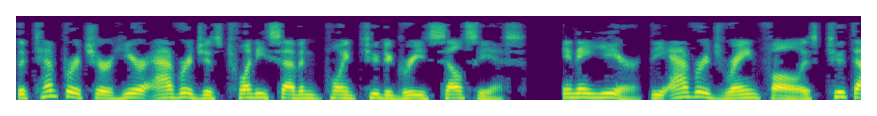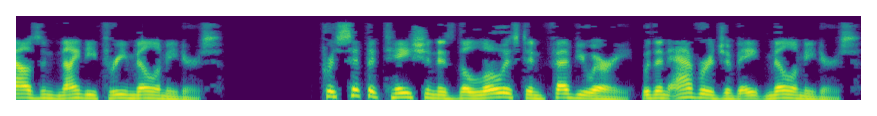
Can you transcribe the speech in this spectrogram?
The temperature here averages 27.2 degrees Celsius. In a year, the average rainfall is 2,093 millimeters. Precipitation is the lowest in February, with an average of 8 millimeters.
